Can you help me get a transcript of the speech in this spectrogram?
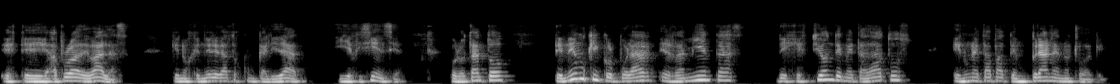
este, a prueba de balas, que nos genere datos con calidad y eficiencia. Por lo tanto, tenemos que incorporar herramientas de gestión de metadatos en una etapa temprana en nuestro backend.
